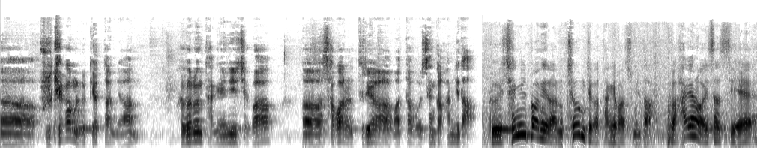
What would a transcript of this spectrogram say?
어, 불쾌감을 느꼈다면 그거는 당연히 제가 어, 사과를 드려야 맞다고 생각합니다. 그 생일빵이라는 처음 제가 당해봤습니다. 그 하얀 와이사스에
